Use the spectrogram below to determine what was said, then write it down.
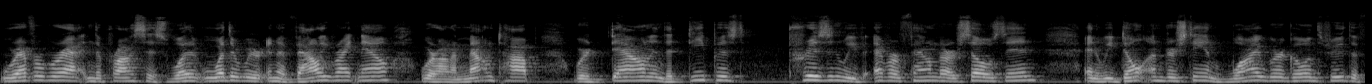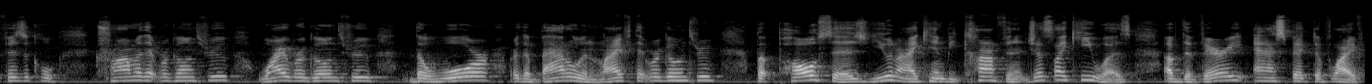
wherever we're at in the process, whether, whether we're in a valley right now, we're on a mountaintop, we're down in the deepest prison we've ever found ourselves in, and we don't understand why we're going through the physical trauma that we're going through, why we're going through the war or the battle in life that we're going through. But Paul says you and I can be confident, just like he was, of the very aspect of life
